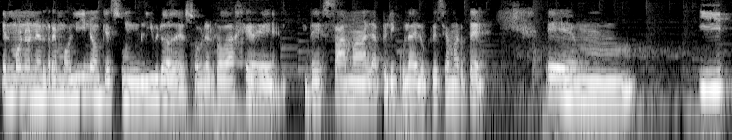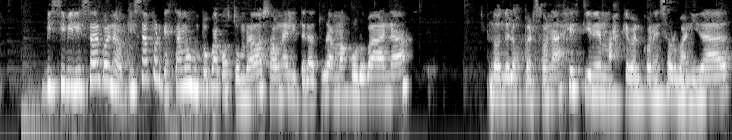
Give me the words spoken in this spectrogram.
El mono en el remolino, que es un libro de, sobre el rodaje de, de Sama, la película de Lucrecia Martel. Eh, y visibilizar, bueno, quizá porque estamos un poco acostumbrados a una literatura más urbana, donde los personajes tienen más que ver con esa urbanidad,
